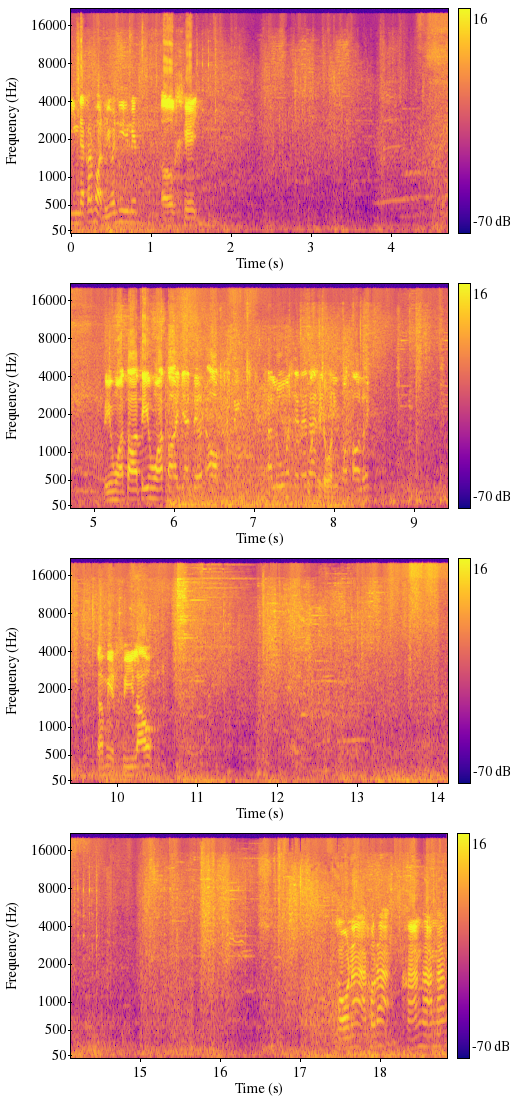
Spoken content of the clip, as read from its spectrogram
ยิงดะกันพอดที่มันที่มิดโอเคตีหัวต่อตีหัวต่ออย่าเดินออกทรู้มันจะได้ได้ตีหัวต่อเลยดาเมจฟรีเรา เข้าหน้าเข้าหน้าหางหางหาง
